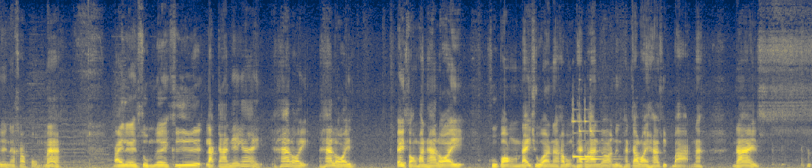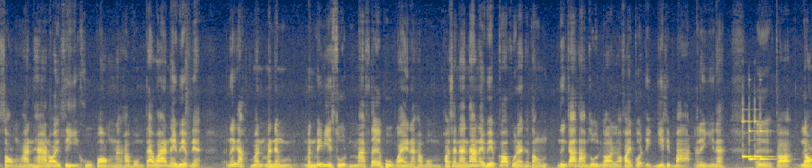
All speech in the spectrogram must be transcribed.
ด้วยนะครับผมมาก ไปเลยสุ่มเลยคือหลักการง่ายๆห้าร้อยห้าร้อยเอ้ยสองพันห้าร้อยคูปองได้ชัวร์นะครับผมแพ็คร้านก็หนึ่งพันเก้าร้อยห้าสิบบาทนะได้ 2,504 คูปองนะครับผมแต่ว่าในเว็บเนี่ยเนื่องจากมันมันยังมันไม่มีสูตรมาสเตอร์ผูกไว้นะครับผม เพราะฉะนั้นถ้าในเว็บก็คุณอาจจะต้อง 1930 ก่อน แล้วค่อยกดอีก 20 บาท อะไรอย่างนี้นะ เออ ก็ลอง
